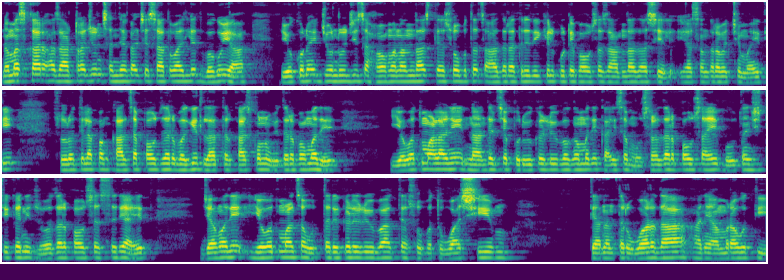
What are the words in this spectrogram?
नमस्कार आज अठरा जून संध्याकाळचे सात वाजलेत. बघूया एकोणीस जून रोजीचा हवामान अंदाज. त्यासोबतच आज रात्री देखील कुठे पावसाचा अंदाज असेल या संदर्भाची माहिती. सुरुवातीला आपण कालचा पाऊस जर बघितला तर खास करून विदर्भामध्ये यवतमाळ आणि नांदेडच्या पूर्वेकडील विभागामध्ये काहीसा मुसळधार पाऊस आहे. बहुतांशी ठिकाणी जोरदार पाऊस सरी आहेत. ज्यामध्ये यवतमाळचा उत्तरेकडील विभाग त्यासोबत वाशिम त्यानंतर वर्धा आणि अमरावती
